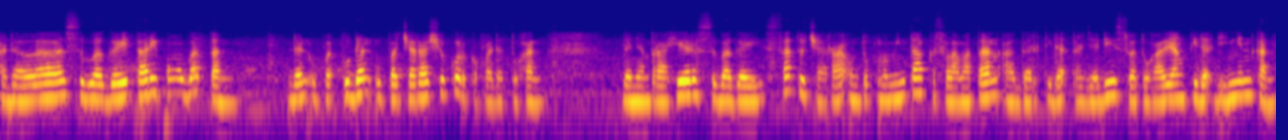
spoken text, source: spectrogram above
adalah sebagai tari pengobatan dan upa, dan upacara syukur kepada Tuhan. Dan yang terakhir sebagai satu cara untuk meminta keselamatan agar tidak terjadi suatu hal yang tidak diinginkan.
